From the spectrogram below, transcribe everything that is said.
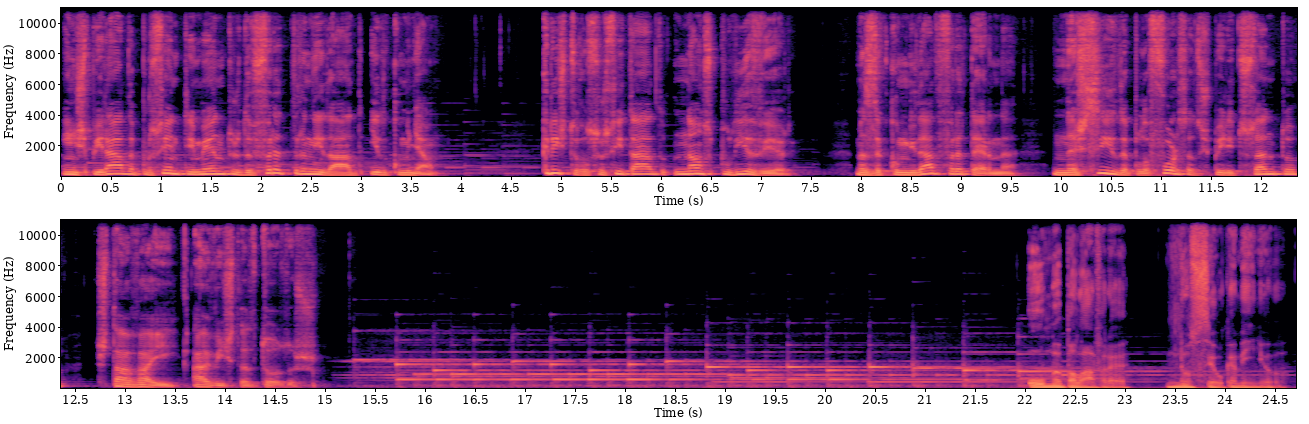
inspirada por sentimentos de fraternidade e de comunhão. Cristo ressuscitado não se podia ver, mas a comunidade fraterna, nascida pela força do Espírito Santo, estava aí à vista de todos. Uma palavra no seu caminho.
